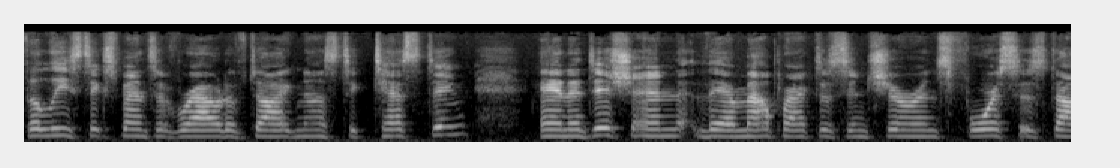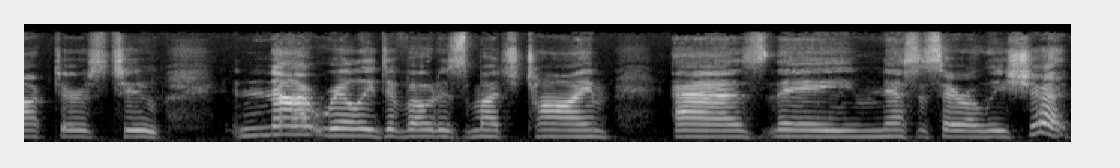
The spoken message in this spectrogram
the least expensive route of diagnostic testing. In addition, their malpractice insurance forces doctors to not really devote as much time as they necessarily should.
